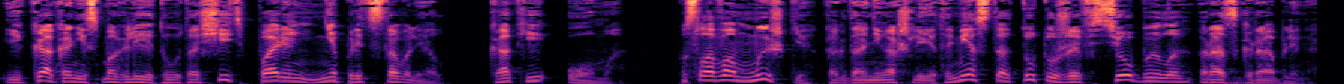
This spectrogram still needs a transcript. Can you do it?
и как они смогли это утащить, парень не представлял, как и Ома. По словам Мышки, когда они нашли это место, тут уже все было разграблено.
